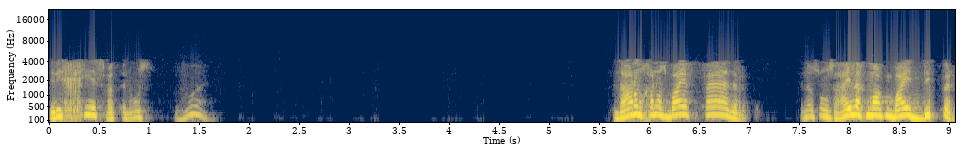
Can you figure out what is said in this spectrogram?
Deur die Gees wat in ons woon. En daarom gaan ons baie verder en ons ons heilig maak baie dieper.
